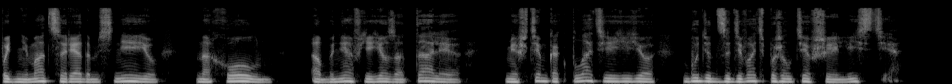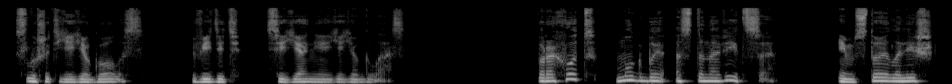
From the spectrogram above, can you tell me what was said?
подниматься рядом с нею на холм, обняв ее за талию, меж тем, как платье ее будет задевать пожелтевшие листья, слушать ее голос, видеть сияние ее глаз. Пароход мог бы остановиться. Им стоило лишь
